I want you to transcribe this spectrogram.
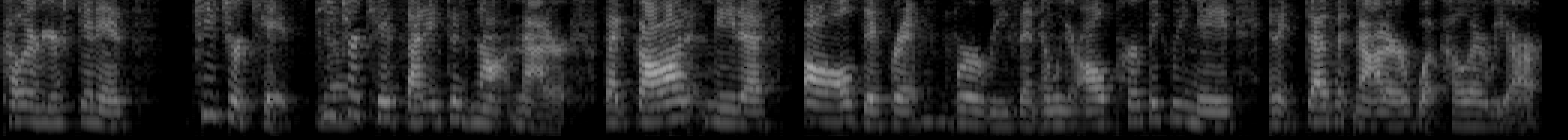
color of your skin is, teach your kids. Teach Yeah. your kids that it does not matter. That God made us all different Mhm. for a reason and we are all perfectly made and it doesn't matter what color we are.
